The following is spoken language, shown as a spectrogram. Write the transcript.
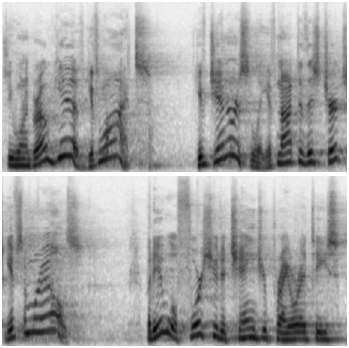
So you want to grow? Give. Give lots. Give generously. If not to this church, give somewhere else. But it will force you to change your priorities,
